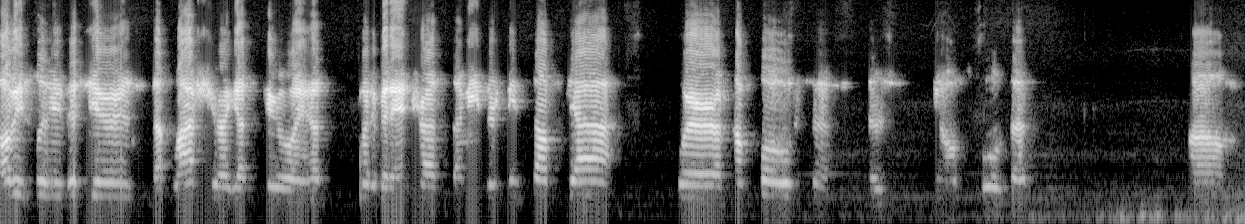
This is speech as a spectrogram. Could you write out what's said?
obviously, this year, that last year, I guess too, I had quite a bit of interest. I mean, there's been stuff, yeah, where I've come close, and there's you know schools that um,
